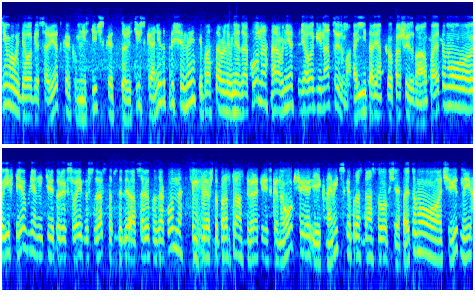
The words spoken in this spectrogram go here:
символы, идеология советская, коммунистическая, социалистическая, они запрещены и поставлены вне закона наравне с идеологией нацизма и итальянского фашизма. Поэтому их требования на территориях своих государств абсолютно законны, тем более, что пространство европейское, оно общее, и экономическое пространство пространство общее. Поэтому, очевидно, их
